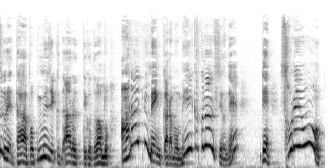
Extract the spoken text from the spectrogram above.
優れたポップミュージックであるってことは、もう、あらゆる面からもう明確なんですよね。で、それを、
